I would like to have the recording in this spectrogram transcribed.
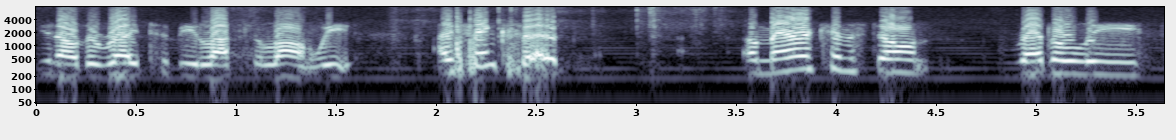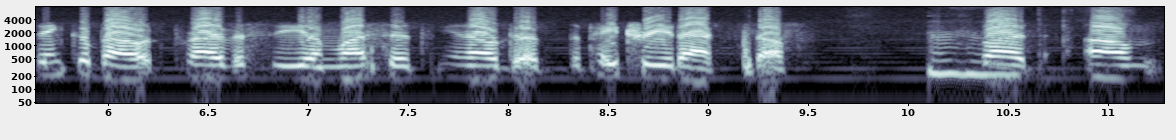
you know, the right to be left alone. We, I think that Americans don't readily think about privacy unless it's, you know, the the Patriot Act stuff. But, um,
